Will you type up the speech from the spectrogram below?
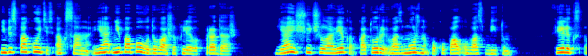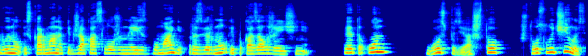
«Не беспокойтесь, Оксана, я не по поводу ваших левых продаж. Я ищу человека, который, возможно, покупал у вас битум. Феликс вынул из кармана пиджака сложенный лист бумаги, развернул и показал женщине. Это он? Господи, а что? Что случилось?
